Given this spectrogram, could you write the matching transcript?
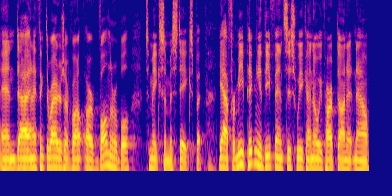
And, uh, and I think the Riders are, vul- are vulnerable to make some mistakes. But yeah, for me, picking a defense this week, I know we've harped on it now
